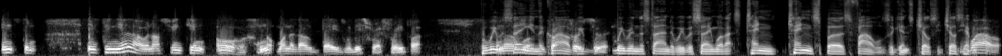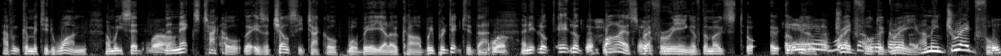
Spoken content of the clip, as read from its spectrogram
instant instant yellow. And I was thinking, oh, not one of those days with this referee, but. But we were saying in the crowd, we, through to it. we were in the stand and we were saying, well, that's 10, 10 Spurs fouls against Chelsea. Chelsea haven't, Wow. haven't committed one. And we said the next tackle that is a Chelsea tackle will be a yellow card. We predicted that. and it looked it looked biased Definitely. refereeing of the most uh, uh, you know, what is that dreadful degree. I mean, dreadful.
